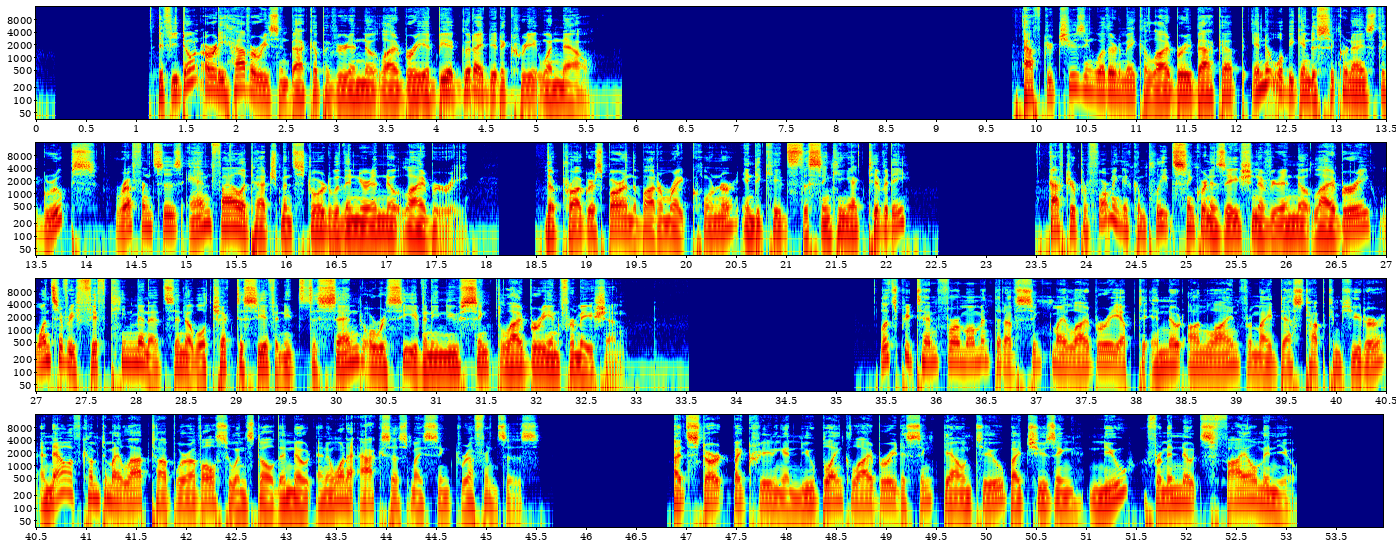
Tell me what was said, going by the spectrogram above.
If you don't already have a recent backup of your EndNote library, it'd be a good idea to create one now. After choosing whether to make a library backup, EndNote will begin to synchronize the groups, references, and file attachments stored within your EndNote library. The progress bar in the bottom right corner indicates the syncing activity. After performing a complete synchronization of your EndNote library, once every 15 minutes, EndNote will check to see if it needs to send or receive any new synced library information. Let's pretend for a moment that I've synced my library up to EndNote Online from my desktop computer, and now I've come to my laptop where I've also installed EndNote and I want to access my synced references. I'd start by creating a new blank library to sync down to by choosing New from EndNote's File menu.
